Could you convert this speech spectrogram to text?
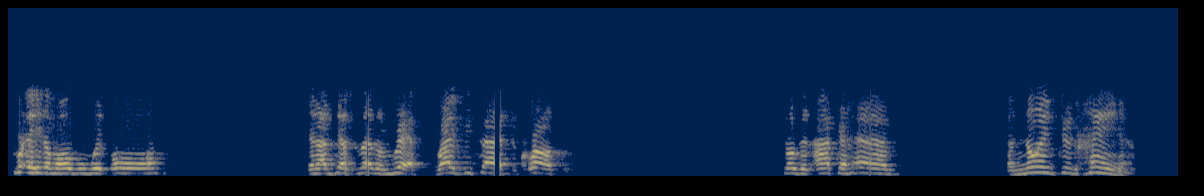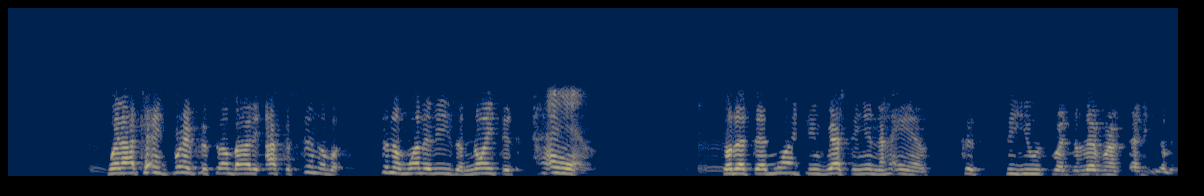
sprayed them over with oil, and I just let them rest right beside the cross so that I could have anointed hands. When I can't pray for somebody, I could send them send them one of these anointed hands so that the anointing resting in the hands could be used for deliverance and healing.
